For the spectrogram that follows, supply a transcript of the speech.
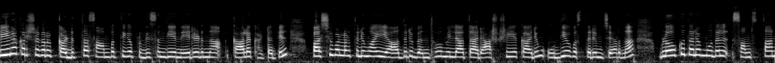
ക്ഷീരകർഷകർ കടുത്ത സാമ്പത്തിക പ്രതിസന്ധിയെ നേരിടുന്ന കാലഘട്ടത്തിൽ പശു വളർത്തലുമായി യാതൊരു ബന്ധവുമില്ലാത്ത രാഷ്ട്രീയക്കാരും ഉദ്യോഗസ്ഥരും ചേർന്ന് ബ്ലോക്ക് തലം മുതൽ സംസ്ഥാന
